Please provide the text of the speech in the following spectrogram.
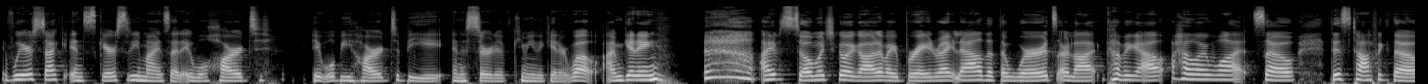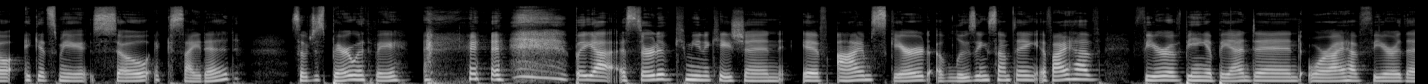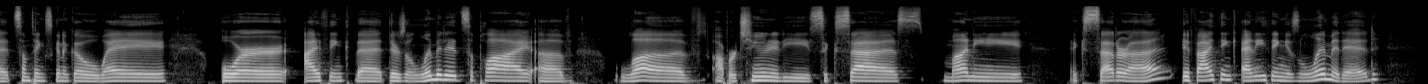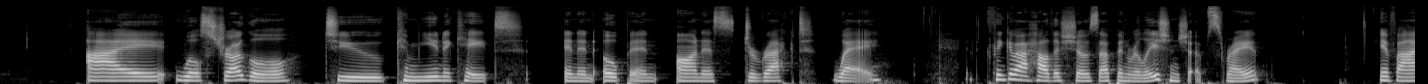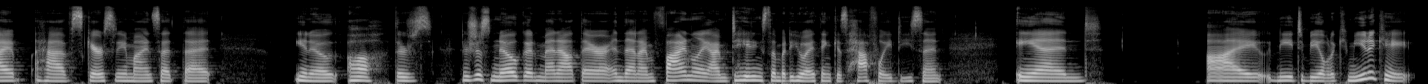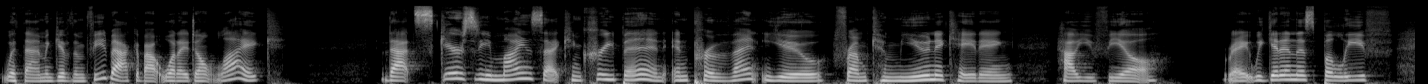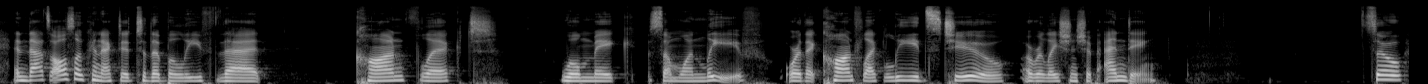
If we are stuck in scarcity mindset, it will hard to, it will be hard to be an assertive communicator. Whoa, I'm getting I have so much going on in my brain right now that the words are not coming out how I want. So, this topic, though, it gets me so excited. So, just bear with me. but yeah, assertive communication. If I'm scared of losing something, if I have fear of being abandoned, or I have fear that something's going to go away, or I think that there's a limited supply of love, opportunity, success, money, etc. If I think anything is limited, I will struggle to communicate in an open, honest, direct way. Think about how this shows up in relationships, right? If I have scarcity mindset that, you know, oh, there's there's just no good men out there. And then i'm finally i'm dating somebody who i think is halfway decent. And i need to be able to communicate with them and give them feedback about what i don't like. That scarcity mindset can creep in and prevent you from communicating how you feel right? We get in this belief and that's also connected to the belief that conflict will make someone leave or that conflict leads to a relationship ending. So,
